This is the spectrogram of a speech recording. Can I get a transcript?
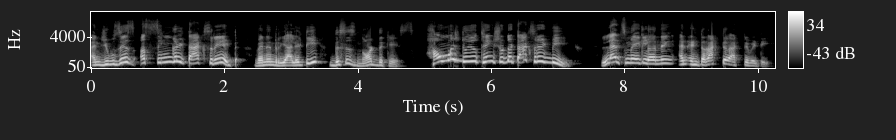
and uses a single tax rate when in reality this is not the case. How much do you think should the tax rate be? Let's make learning an interactive activity.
